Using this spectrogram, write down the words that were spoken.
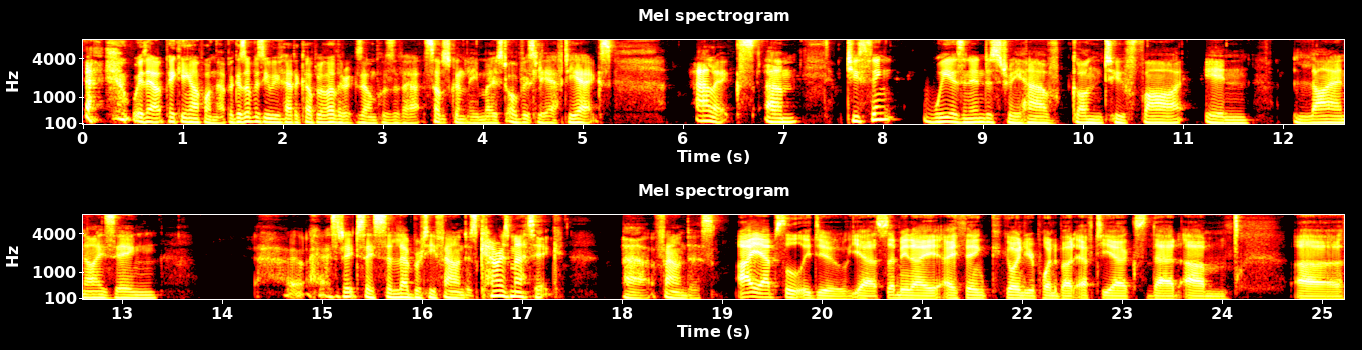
without picking up on that because obviously we've had a couple of other examples of that subsequently most obviously ftx alex um, do you think we as an industry have gone too far in lionizing I hesitate to say celebrity founders charismatic uh, founders? I absolutely do yes. I mean I, I think going to your point about ftx that um, uh,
